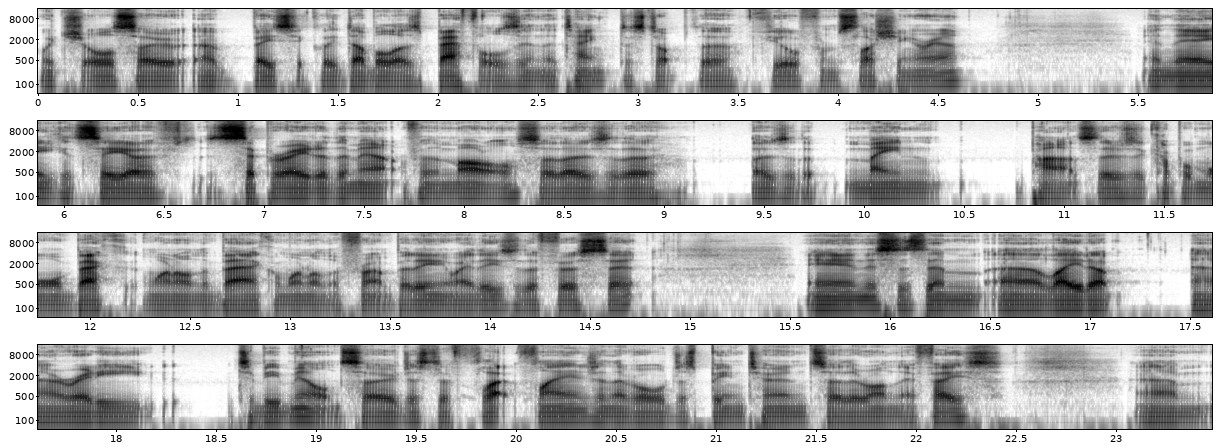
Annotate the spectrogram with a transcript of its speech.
which also basically double as baffles in the tank to stop the fuel from slushing around. And there you can see I've separated them out from the model. So those are the those are the main parts. There's a couple more back, one on the back and one on the front. But anyway, these are the first set. And this is them uh, laid up, uh, ready to be milled. So just a flat flange and they've all just been turned so they're on their face. Um,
